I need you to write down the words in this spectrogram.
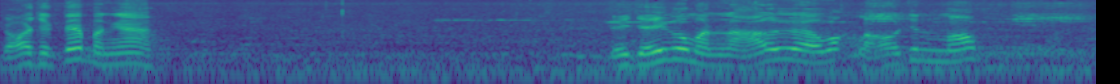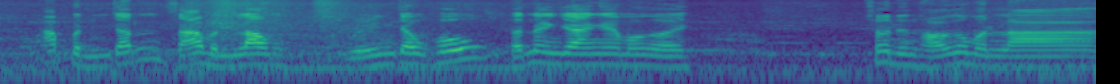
gọi trực tiếp mình nha. Địa chỉ của mình là ở quốc lộ 91 ấp Bình Chánh, xã Bình Long, huyện Châu Phú, tỉnh An Giang nha mọi người. Số điện thoại của mình là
